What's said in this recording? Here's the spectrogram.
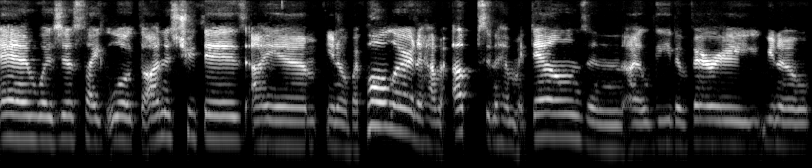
and was just like, look, the honest truth is I am, you know, bipolar and I have my ups and I have my downs and I lead a very, you know,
